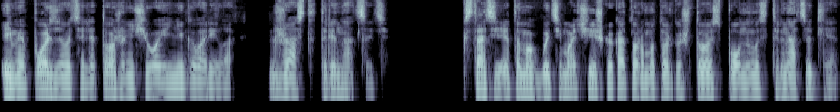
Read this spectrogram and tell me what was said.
Имя пользователя тоже ничего ей не говорило. Just 13. Кстати, это мог быть и мальчишка, которому только что исполнилось 13 лет.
